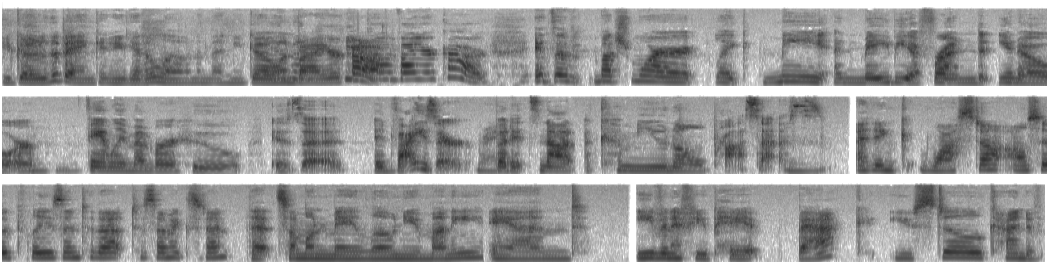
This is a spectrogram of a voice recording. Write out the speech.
you go to the bank and you get a loan and then you go and, then buy your you go car. and buy your car. It's a much more like me and maybe a friend, you know, or mm-hmm. family member who is a advisor, Right. but it's not a communal process. Mm-hmm. I think WASTA also plays into that to some extent. That someone may loan you money, and even if you pay it back, you still kind of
